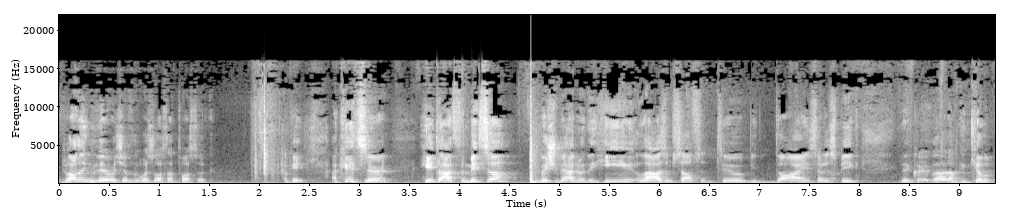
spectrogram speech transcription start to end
Dwelling. there, which what's the last pasuk? Okay, a kitzer, he does the mitzvah, mishmano, that he allows himself to, be die, so to speak. The Adam can kill him.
